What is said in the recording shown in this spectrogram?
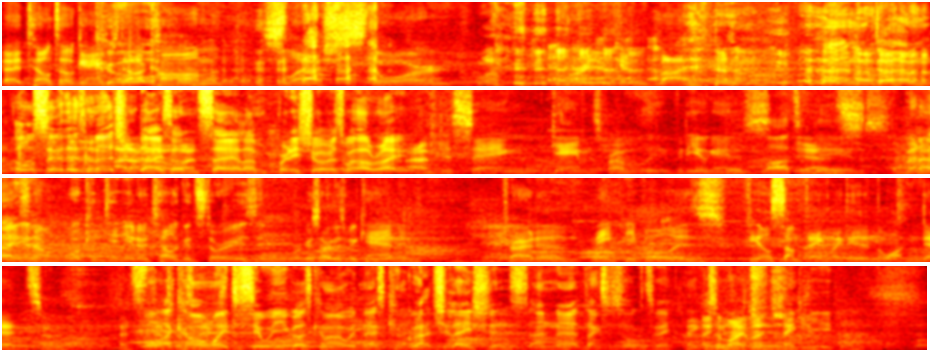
at telltalegames.com slash store, where you can buy them. And um, also, there's merchandise on sale, I'm pretty sure, as well, right? I'm just saying, games probably, video games. There's lots of games. But uh, you know, we'll continue to tell good stories and work as hard as we can and try to make people as feel something like they did in The Walking Dead. So that's. Well, I can't wait to see what you guys come out with next. Congratulations, and uh, thanks for talking to me. Thank you so much. Thank you.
